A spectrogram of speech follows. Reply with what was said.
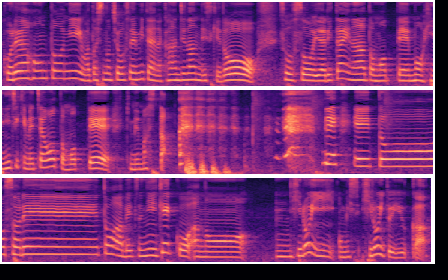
これは本当に私の挑戦みたいな感じなんですけどそうそうやりたいなと思ってもう日にち決めちゃおうと思って決めました。でえっ、ー、とそれとは別に結構あのうん、広いお店広いというか、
